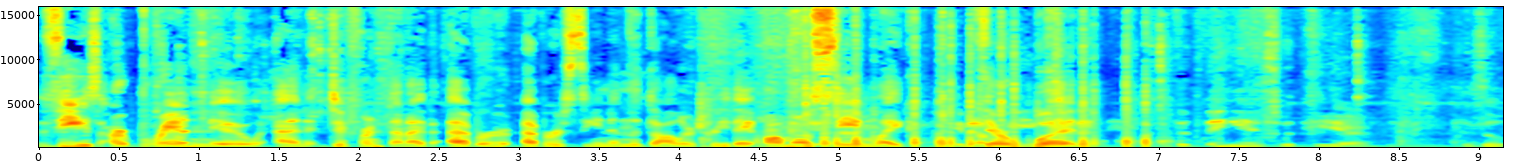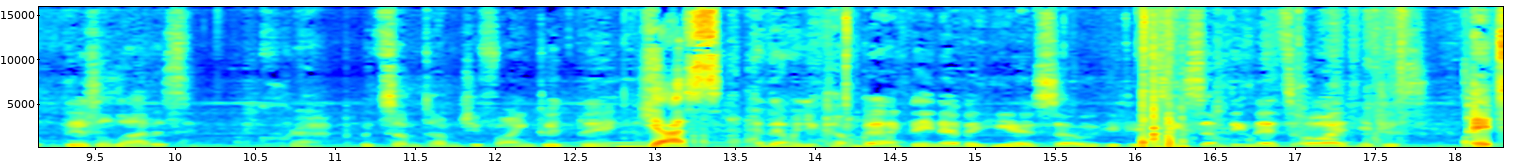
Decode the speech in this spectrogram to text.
These are brand new and different than I've ever, ever seen in the Dollar Tree. They almost seem like You know, they're wood. gotta- the thing is with here, is a, there's a lot of crap, but sometimes you find good things, Yes, and then when you come back, they never hear. So if you see something that's odd, you just it's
